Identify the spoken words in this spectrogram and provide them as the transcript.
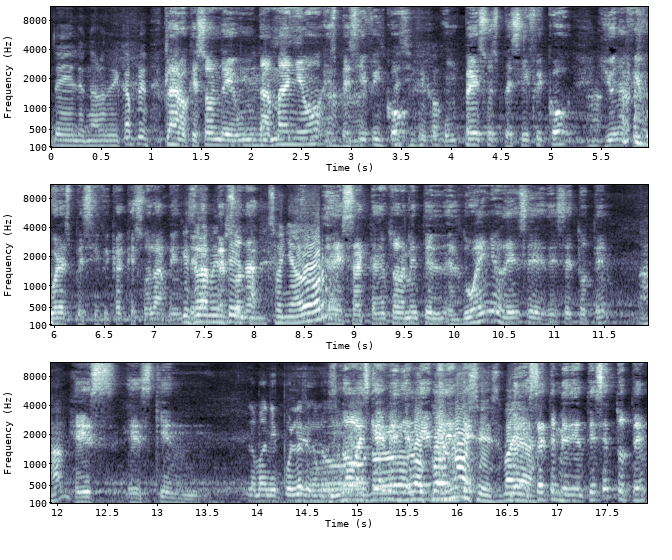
de Leonardo DiCaprio. Claro, que son de un Es- tamaño ajá, específico, específico. un peso específico Ajá. y una figura específica que solamente, Que la solamente persona, el soñador. exactamente, solamente el, el dueño de ese, de ese tótem Ajá. es, es quien... Lo manipulas, digamos. No, es que no, mediante, lo conoces, vaya. Exacto, mediante ese tótem,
